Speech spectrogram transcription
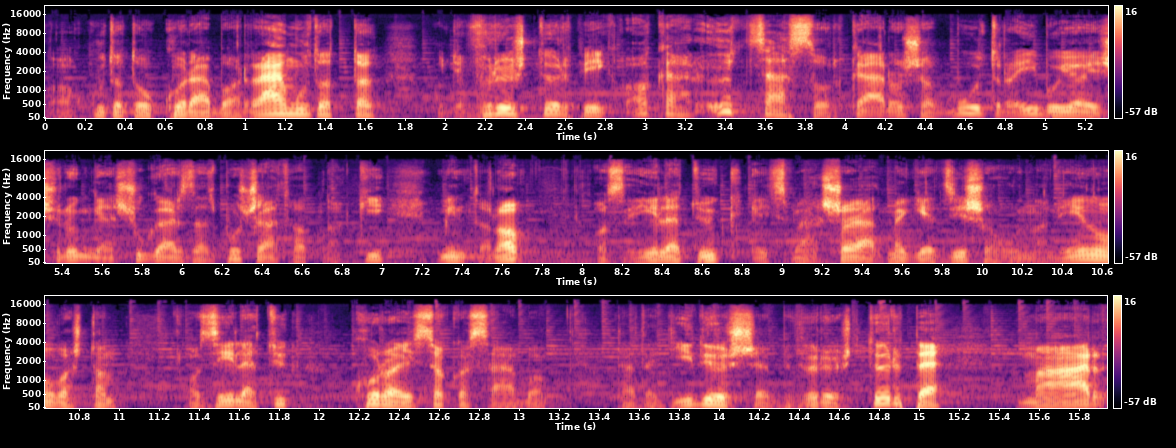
A kutatók korábban rámutattak, hogy a vörös törpék akár 500-szor károsabb ultraibolya és röntgen sugárzást bocsáthatnak ki, mint a nap, az életük, egy már saját megjegyzés, ahonnan én olvastam, az életük korai szakaszában. Tehát egy idősebb vörös törpe már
